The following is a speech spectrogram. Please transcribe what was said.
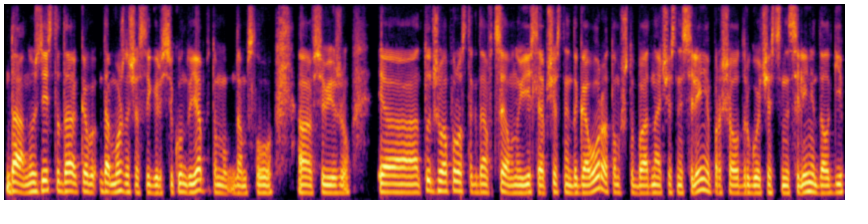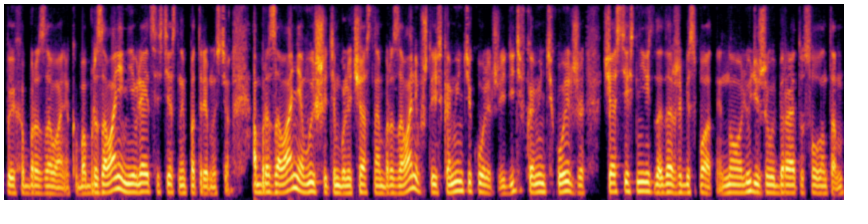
Да, ну здесь тогда, да, можно сейчас, Игорь, секунду, я потом дам слово, а, все вижу. А, тут же вопрос тогда в целом, ну если общественный договор о том, чтобы одна часть населения прощала другой части населения долги по их образованию. Как бы образование не является естественной потребностью. Образование высшее, тем более частное образование, потому что есть community колледжи. Идите в community колледжи, часть из них даже бесплатные, но люди же выбирают, условно, там,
